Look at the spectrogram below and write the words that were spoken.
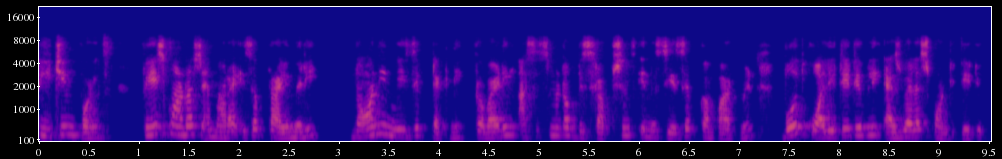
Teaching points. Phase contrast MRI is a primary non-invasive technique providing assessment of disruptions in the CSF compartment, both qualitatively as well as quantitatively.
